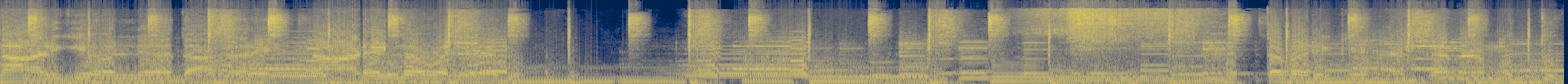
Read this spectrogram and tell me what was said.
ನಾಳಿಗೆ ಒಳ್ಳೆಯದಾದರೆ ನಾಳೆಲ್ಲ ಒಳ್ಳೆಯದು. ಹೆತ್ತವರಿಗೆ ಹೆಗ್ಗನ ಮುದ್ದು.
